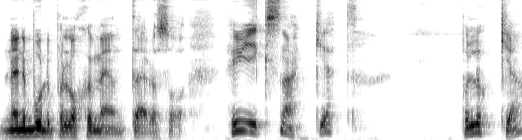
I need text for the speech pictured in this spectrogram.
när ni bodde på logement där och så. Hur gick snacket? På luckan?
